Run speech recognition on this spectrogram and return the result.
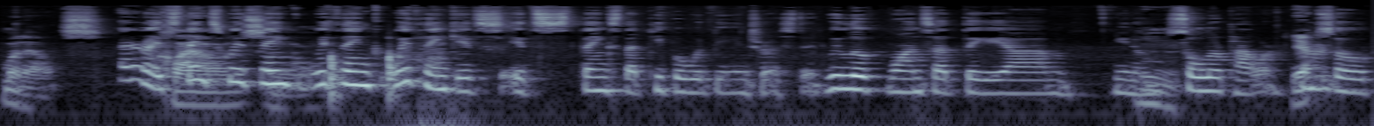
what else? I don't know. It's things we think and- we think we think it's it's things that people would be interested. We looked once at the um, you know solar power. Yeah. So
